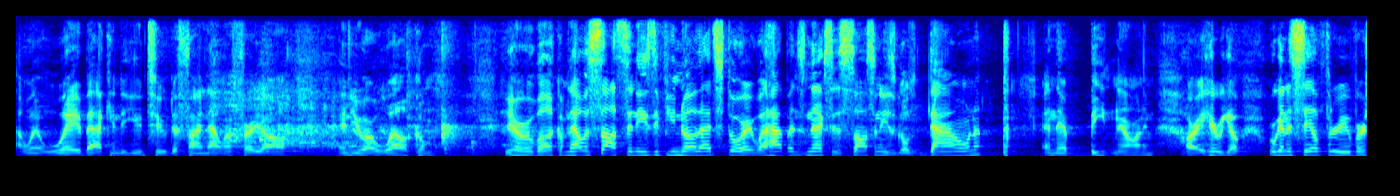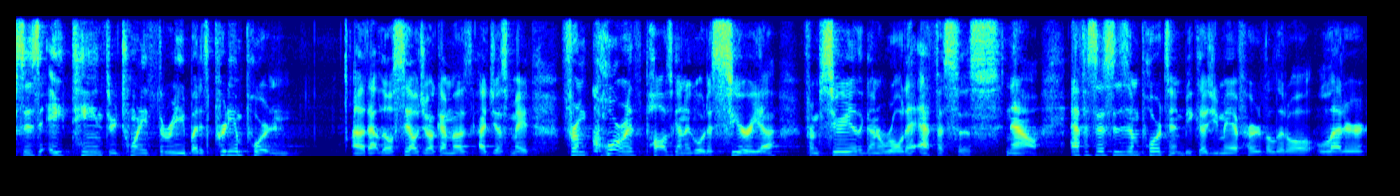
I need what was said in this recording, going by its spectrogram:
I went way back into YouTube to find that one for y'all, and you are welcome. You're welcome. That was Sosthenes. If you know that story, what happens next is Sosthenes goes down and they're beating on him. All right, here we go. We're going to sail through verses 18 through 23, but it's pretty important. Uh, that little sail joke I just made. From Corinth, Paul's going to go to Syria. From Syria, they're going to roll to Ephesus. Now, Ephesus is important because you may have heard of a little letter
